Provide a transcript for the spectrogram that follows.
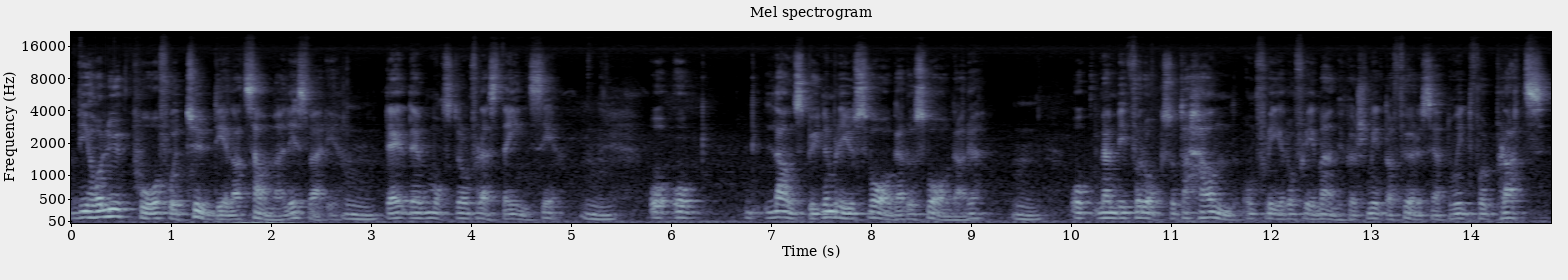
vi håller ju på att få ett tudelat samhälle i Sverige. Mm. Det, det måste de flesta inse. Mm. Och, och landsbygden blir ju svagare och svagare. Och, men vi får också ta hand om fler och fler människor som inte har förutsättningar och inte får plats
